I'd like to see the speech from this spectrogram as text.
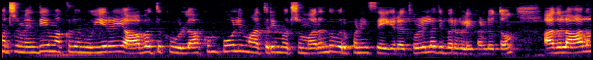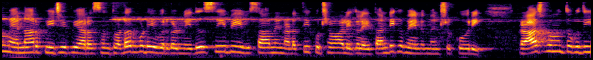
மற்றும் இந்திய மக்களின் உயிரை ஆபத்துக்கு உள்ளாக்கும் போலி மாத்திரை மற்றும் மருந்து விற்பனை செய்கிற தொழிலதிபர்களை கண்டித்தும். அதில் ஆளும் என்ஆர் பிஜேபி அரசின் தொடர்புடையவர்கள் மீது சிபிஐ விசாரணை நடத்தி குற்றவாளிகளை தண்டிக்க வேண்டும் என்று கோரி ராஜ்பவன் தொகுதி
